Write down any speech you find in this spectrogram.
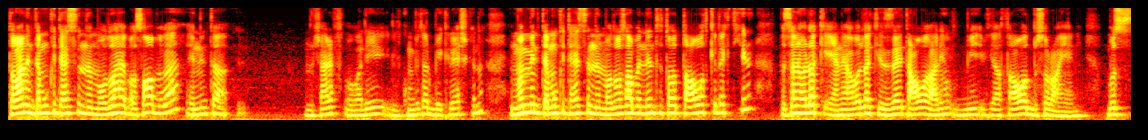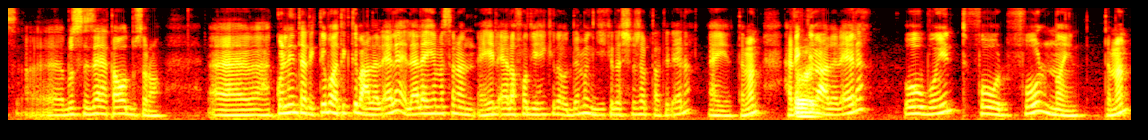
طبعا أنت ممكن تحس إن الموضوع هيبقى صعب بقى إن أنت مش عارف هو ليه الكمبيوتر بيكراش كده. المهم أنت ممكن تحس إن الموضوع صعب إن أنت تقعد تعوض كده كتير. بس أنا هقول لك يعني هقول لك إزاي تعوض عليهم تعوض بسرعة يعني. بص آه، بص إزاي هتعوض بسرعة. آه كل اللي أنت هتكتبه هتكتب على الآلة. الآلة هي مثلا اهي الآلة فاضية اهي كده قدامك دي كده الشاشة بتاعت الآلة أهي تمام؟ هتكتب على الآلة 0.449 تمام؟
